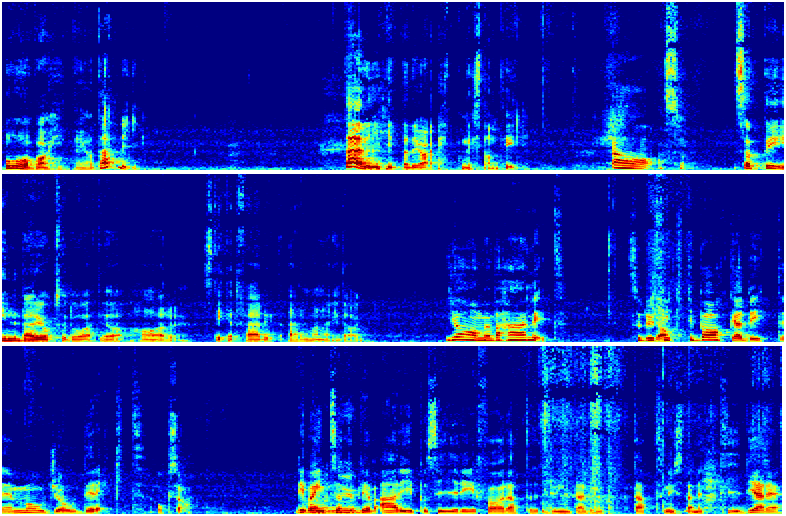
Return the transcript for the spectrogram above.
Och vad hittade jag där i? Där i hittade jag ett nystan till. ja. Så, så att det innebär ju också då att jag har stickat färdigt ärmarna idag. Ja, men vad härligt. Så du Ja. fick tillbaka ditt eh, mojo direkt också? Det var Ja, inte så att nu- du blev arg på Siri för att du inte hade hittat nystanet tidigare?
